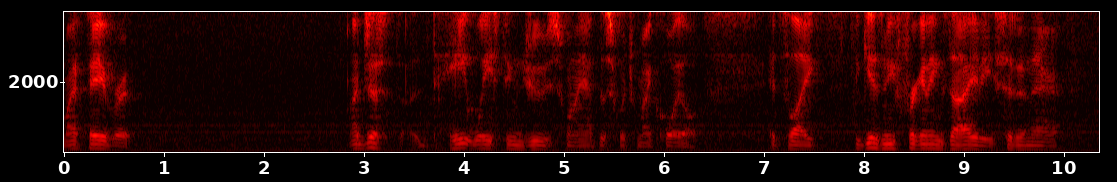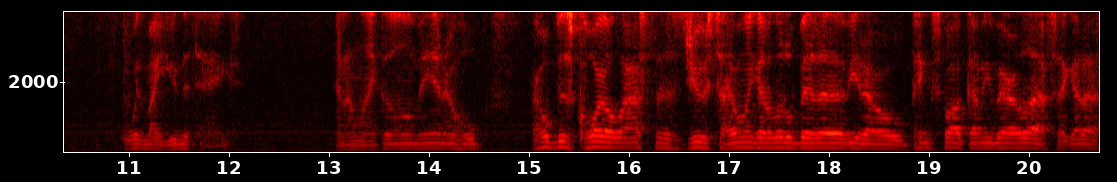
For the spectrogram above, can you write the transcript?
my favorite. I just hate wasting juice when I have to switch my coil. It's like, it gives me friggin' anxiety sitting there with my Unitank. And I'm like, oh man, I hope I hope this coil lasts this juice. I only got a little bit of, you know, pink spot gummy bear left. I gotta.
